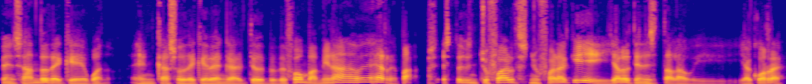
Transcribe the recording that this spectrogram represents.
pensando de que, bueno, en caso de que venga el tío de Pepephone, va a mirar, R, pa, esto es enchufar, desenchufar aquí y ya lo tienes instalado y, y a correr.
